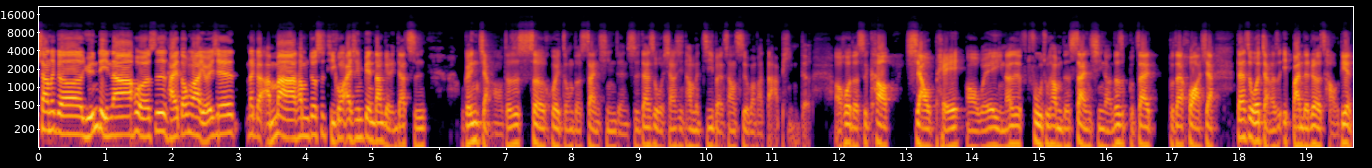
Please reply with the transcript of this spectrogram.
像那个云林啊，或者是台东啊，有一些那个阿妈啊，他们就是提供爱心便当给人家吃。我跟你讲哦，都是社会中的善心人士，但是我相信他们基本上是有办法打平的啊，或者是靠小赔哦为营，那是付出他们的善心啊，那是不在不在话下。但是我讲的是一般的热炒店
